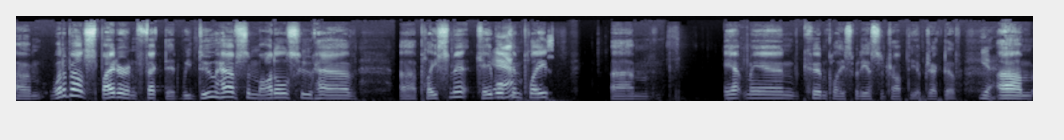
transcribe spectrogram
Um, what about Spider Infected? We do have some models who have uh, placement. Cable Yeah. can place. Um, Ant Man can place, but he has to drop the objective. Yeah. Um,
